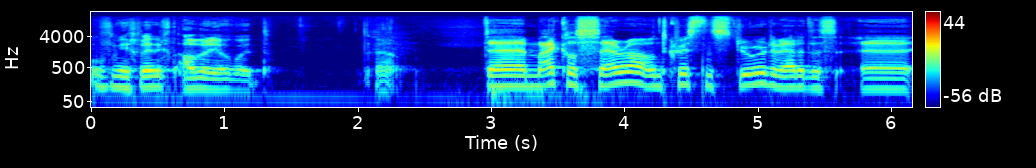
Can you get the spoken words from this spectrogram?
auf mich wirkt, aber ja gut. Ja. Der Michael Cera und Kristen Stewart werden das äh,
